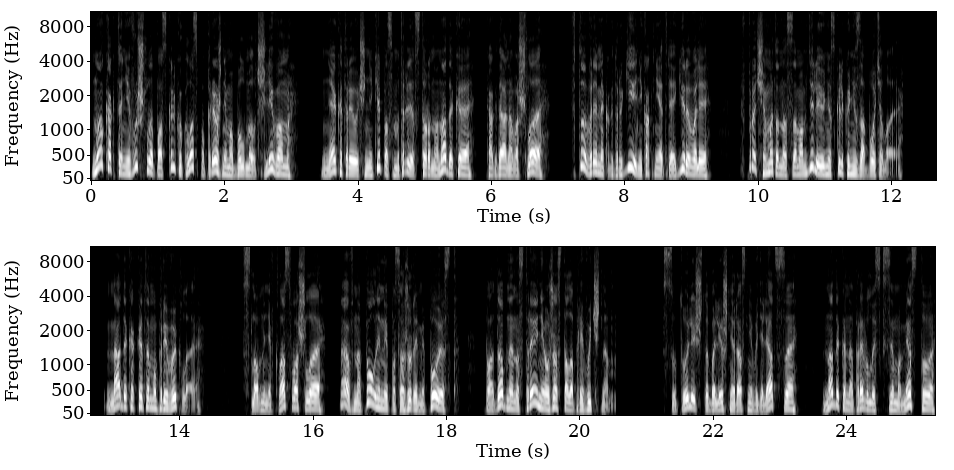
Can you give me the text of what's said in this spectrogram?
но как-то не вышло, поскольку класс по-прежнему был молчаливым. Некоторые ученики посмотрели в сторону Надека, когда она вошла, в то время как другие никак не отреагировали. Впрочем, это на самом деле её несколько не заботило. Надека к этому привыкла. Словно не в класс вошла, а в наполненный пассажирами поезд. Подобное настроение уже стало привычным. Сутулись, чтобы лишний раз не выделяться, Надека направилась к своему месту,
